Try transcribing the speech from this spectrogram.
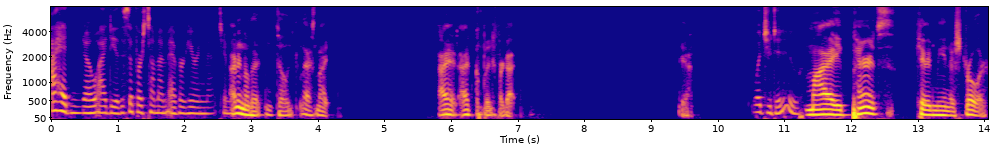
I had no idea. This is the first time I'm ever hearing that, Jimmy. I didn't know that until last night. I I completely forgot. Yeah. What'd you do? my parents carried me in their stroller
